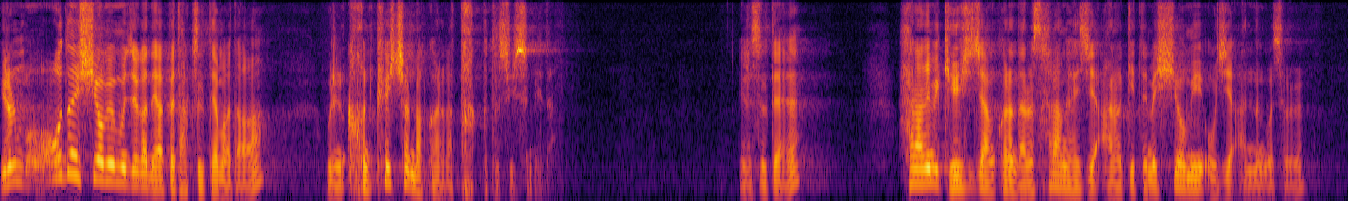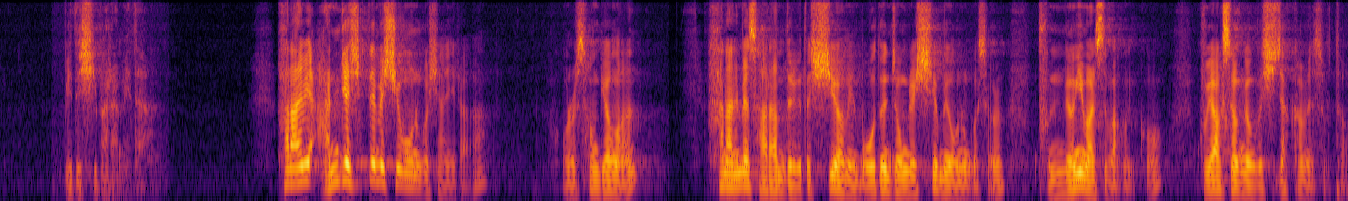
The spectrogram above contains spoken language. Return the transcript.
이런 모든 시험의 문제가 내 앞에 닥칠 때마다 우리는 큰 퀘스천 마크 하나가 탁 붙을 수 있습니다. 이랬을 때 하나님이 계시지 않거나 나를 사랑하지 않았기 때문에 시험이 오지 않는 것을 믿으시기 바랍니다. 하나님이 안 계시기 때문에 시험 오는 것이 아니라 오늘 성경은 하나님의 사람들에게도 시험이 모든 종류의 시험이 오는 것을 분명히 말씀하고 있고 구약 성경도 시작하면서부터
